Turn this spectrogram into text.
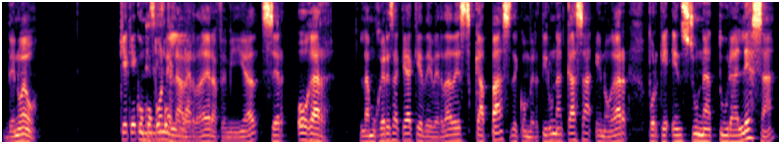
De nuevo, ¿qué, compone la verdadera feminidad? Ser hogar. La mujer es aquella que de verdad es capaz de convertir una casa en hogar porque en su naturaleza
